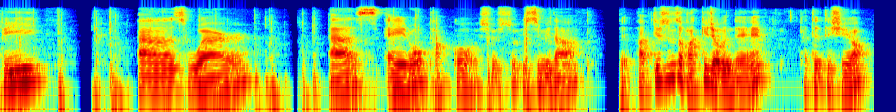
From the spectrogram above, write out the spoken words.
B as well as A로 바꿔줄 수 있습니다. 네, 앞뒤 순서 바뀌죠, 근데 같은 뜻이에요.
